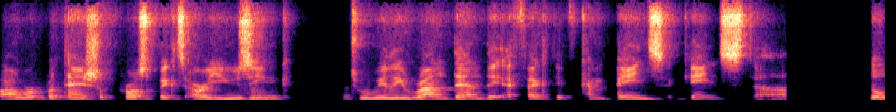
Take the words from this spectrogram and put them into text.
our potential prospects are using to really run then the effective campaigns against uh, those.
